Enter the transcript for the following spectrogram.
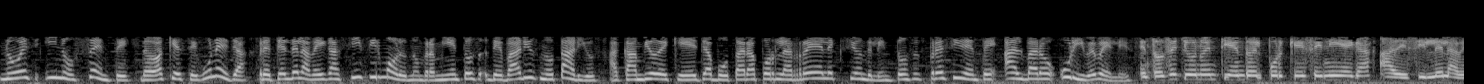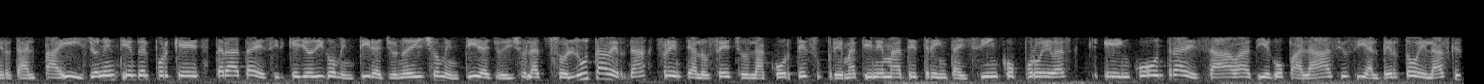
no es inocente, dado a que, según ella, Pretel de la Vega sí firmó los nombramientos de varios notarios a cambio de que ella votara por la reelección del entonces presidente Álvaro Uribe Vélez. Entonces yo no entiendo el por qué se niega a decirle la verdad al país. Yo no entiendo el por qué trata de decir que yo digo mentiras. Yo no he dicho mentiras, yo he dicho la absoluta verdad frente a los hechos. La Corte Corte Suprema tiene más de 35 pruebas en contra de Saba, Diego Palacios y Alberto Velázquez.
